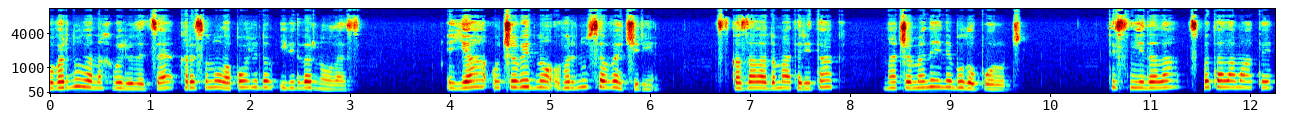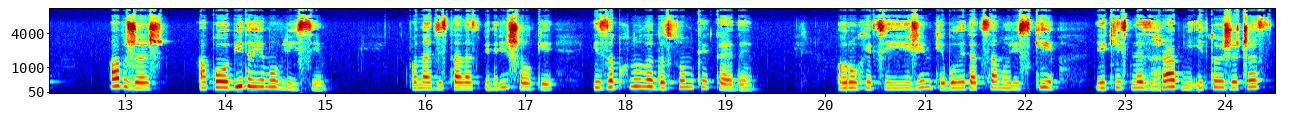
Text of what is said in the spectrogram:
Повернула на хвилю лице, кресанула поглядом і відвернулась. Я, очевидно, вернуся ввечері, сказала до матері так, наче мене й не було поруч. Ти снідала? спитала мати. «А вже ж, а пообідаємо в лісі. Вона дістала з під вішалки і запхнула до сумки кеди. Рухи цієї жінки були так само різкі, якісь незграбні і в той же час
